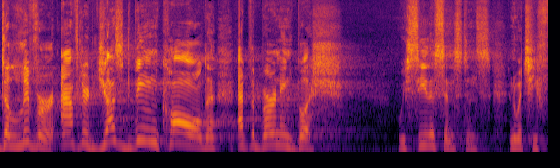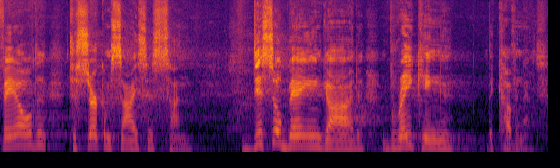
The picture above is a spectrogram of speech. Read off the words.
deliverer, after just being called at the burning bush, we see this instance in which he failed to circumcise his son, disobeying God, breaking the covenant.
